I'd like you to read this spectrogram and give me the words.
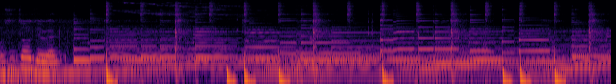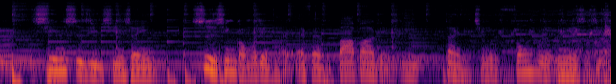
我是周杰伦。世新广播电台 FM 八八点一，带你进入丰富的音乐世界。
